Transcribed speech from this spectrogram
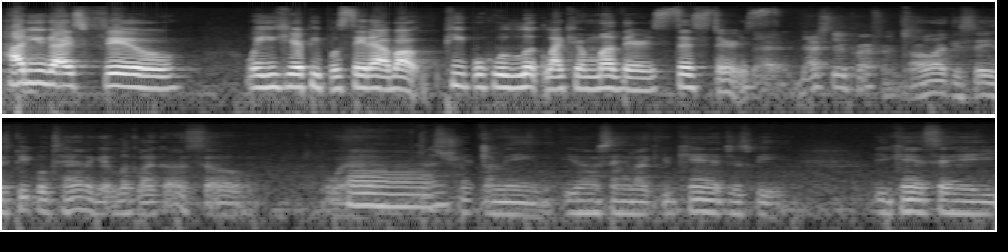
how do you guys feel when you hear people say that about people who look like your mother's sisters? That, that's their preference. All I can say is people tend to get look like us, so well. Mm. That's true. I mean, you know what I'm saying? Like you can't just be, you can't say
